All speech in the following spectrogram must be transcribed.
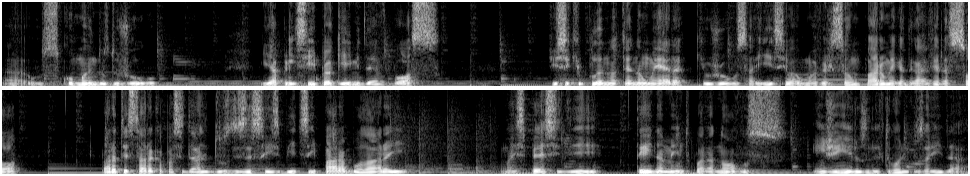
uh, os comandos do jogo. E a princípio a Game Dev Boss Disse que o plano até não era que o jogo saísse uma versão para o Mega Drive, era só para testar a capacidade dos 16 bits e para bolar aí uma espécie de treinamento para novos engenheiros eletrônicos aí da,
